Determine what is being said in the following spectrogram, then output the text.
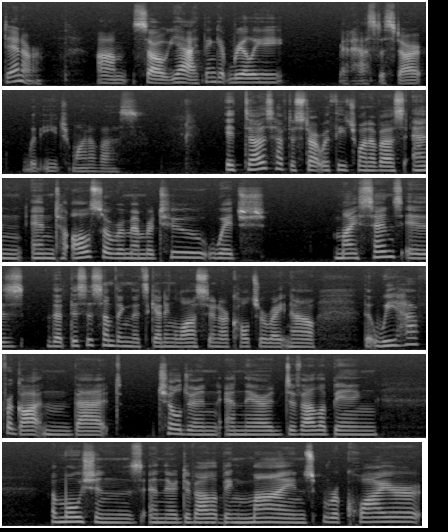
dinner. Um, so yeah, I think it really it has to start with each one of us. It does have to start with each one of us, and and to also remember too, which my sense is that this is something that's getting lost in our culture right now, that we have forgotten that children and their developing emotions and their developing mm. minds require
